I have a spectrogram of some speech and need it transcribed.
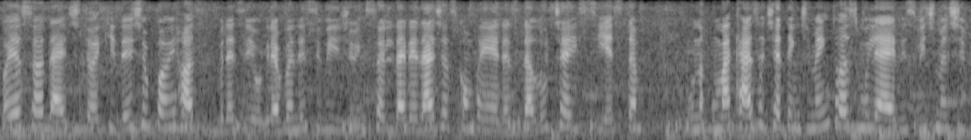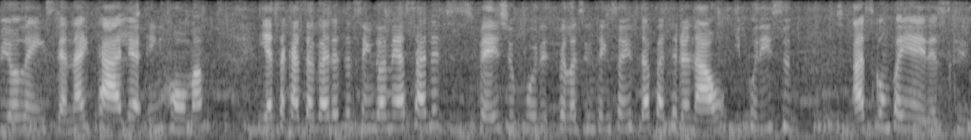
Oi, eu sou a Odete, estou aqui desde o Pão e Rosas Brasil gravando esse vídeo em solidariedade às companheiras da Lucha e Siesta, uma casa de atendimento às mulheres vítimas de violência na Itália, em Roma. E essa casa agora está sendo ameaçada de despejo por, pelas intenções da patronal e por isso as companheiras que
